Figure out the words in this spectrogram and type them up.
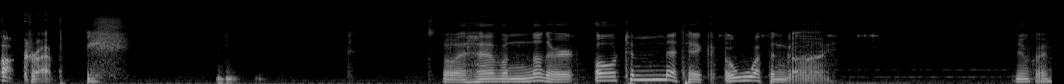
Oh, crap. so I have another automatic weapon guy. Okay.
